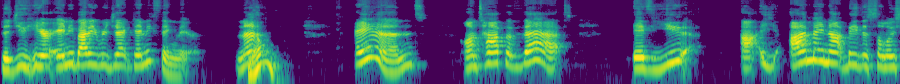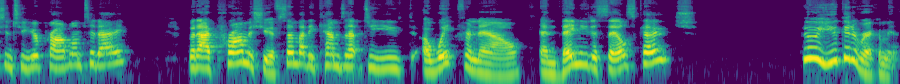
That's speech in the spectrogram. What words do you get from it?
Did you hear anybody reject anything there? No. And on top of that, if you, I, I may not be the solution to your problem today, but I promise you, if somebody comes up to you a week from now and they need a sales coach, who are you going to recommend?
